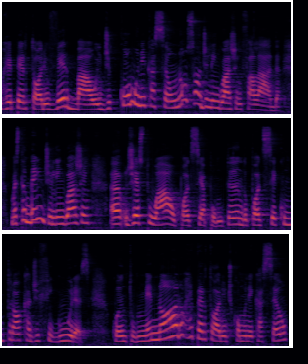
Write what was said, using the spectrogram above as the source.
o repertório verbal e de comunicação, não só de linguagem falada, mas também de linguagem uh, gestual, pode ser apontando, pode ser com troca de figuras. Quanto menor o repertório de comunicação,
